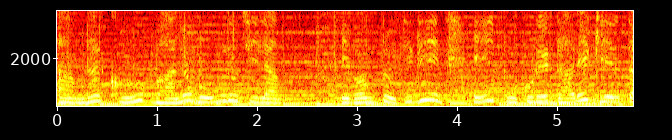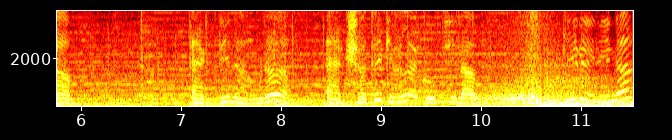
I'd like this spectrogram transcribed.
আমরা খুব ভালো বন্ধু ছিলাম এবং প্রতিদিন এই পুকুরের ধারে খেলতাম। একদিন আমরা একসাথে খেলা করছিলাম। কি রে রিনা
